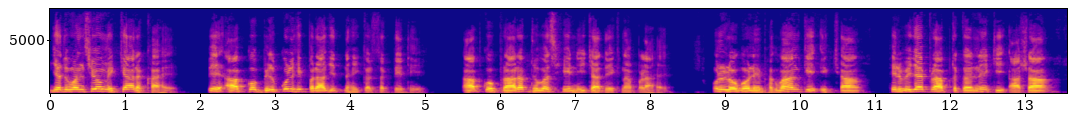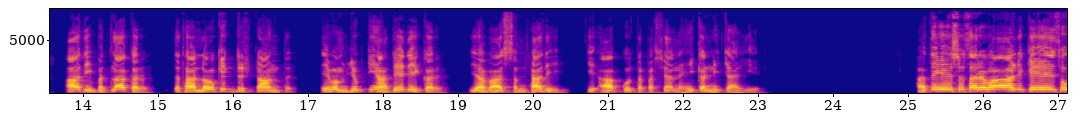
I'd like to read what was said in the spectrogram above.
यदुवंशियों में क्या रखा है? वे आपको बिल्कुल ही पराजित नहीं कर सकते थे। आपको प्रारब्धवश ही नीचा देखना पड़ा है। उन लोगों ने भगवान की इच्छा, फिर विजय प्राप्त करने की आशा आदि बतलाकर तथा लौकिक दृष्टांत एवं युक्तियाँ दे देकर यह बात समझा दी कि आपको तपस्या नहीं करनी चाहिए। हतेषु सर्वानिकेषु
